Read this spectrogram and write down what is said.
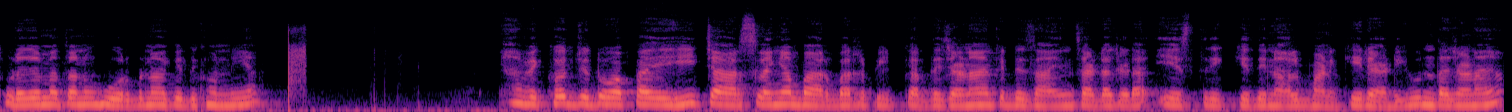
ਥੋੜਾ ਜਿਹਾ ਮੈਂ ਤੁਹਾਨੂੰ ਹੋਰ ਬਣਾ ਕੇ ਦਿਖਾਉਣੀ ਆ ਹਾਂ ਵੇਖੋ, ਜਦੋਂ ਆਪਾਂ ਇਹੀ ਚਾਰ ਸਲਾਈਆਂ ਬਾਰ-ਬਾਰ ਰਿਪੀਟ ਕਰਦੇ ਜਾਣਾ ਹੈ ਤੇ ਡਿਜ਼ਾਈਨ ਸਾਡਾ ਜਿਹੜਾ ਇਸ ਤਰੀਕੇ ਦੇ ਨਾਲ ਬਣ ਕੇ ਰੈਡੀ ਹੁੰਦਾ ਜਾਣਾ ਆ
